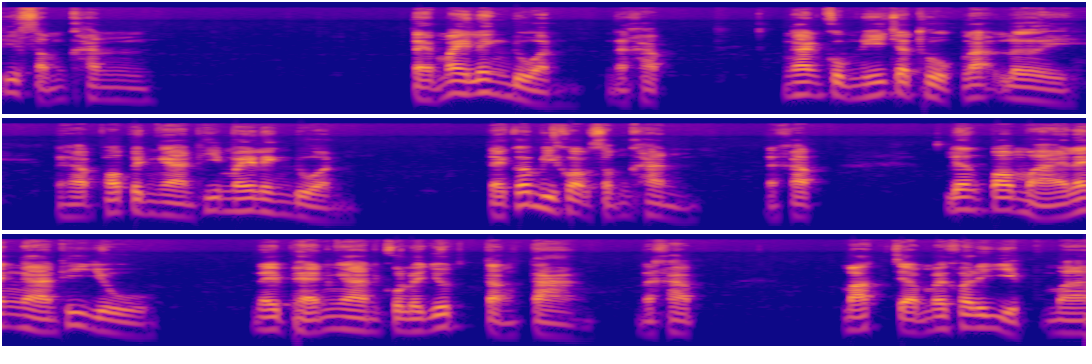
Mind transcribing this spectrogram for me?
ที่สำคัญ แต่ไม่เร่งด่วนนะครับ งานกลุ่มนี้จะถูกละเลยนะครับ เพราะเป็นงานที่ไม่เร่งด่วน แต่ก็มีความสำคัญนะครับ เรื่องเป้าหมายและงานที่อยู่ในแผนงานกลยุทธ์ต่างๆนะครับ มักจะไม่ค่อยได้หยิบมา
